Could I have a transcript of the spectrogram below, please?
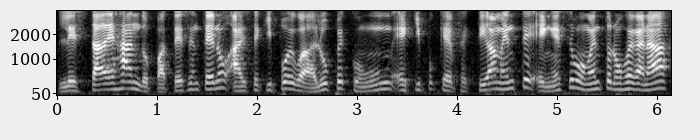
le está dejando Paté Centeno a este equipo de Guadalupe con un equipo que efectivamente en este momento no juega nada?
